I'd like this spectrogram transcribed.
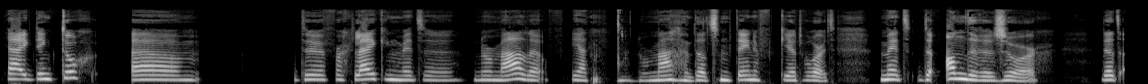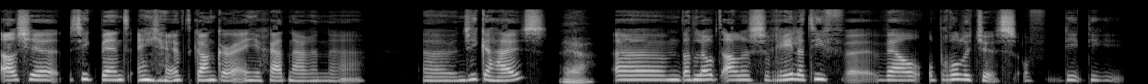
Ja, ik denk toch um, de vergelijking met de normale, of ja, normale, dat is meteen een verkeerd woord, met de andere zorg. Dat als je ziek bent en je hebt kanker en je gaat naar een, uh, een ziekenhuis, ja. Um, dan loopt alles relatief uh, wel op rolletjes. Of die, die,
